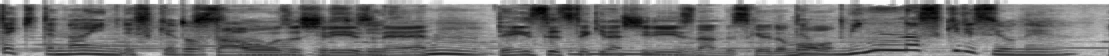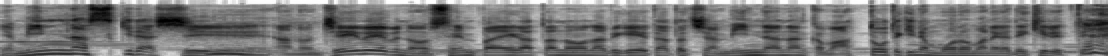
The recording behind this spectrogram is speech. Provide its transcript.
てきてないんですけどスター・ウォーズシリーズ。ね、うん。伝説的なシリーズなんですけれどでも、もみんな好きですよね。いや、みんな好きだし、あの、J-Wave の先輩方のナビゲーターたちはみんななんか圧倒的なモノマネができるっていうね。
